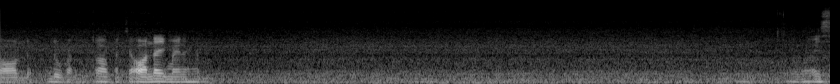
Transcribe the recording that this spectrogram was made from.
รอดูกันรอบกันจะออนได้อีกไหมนะครับหรือว่า IC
